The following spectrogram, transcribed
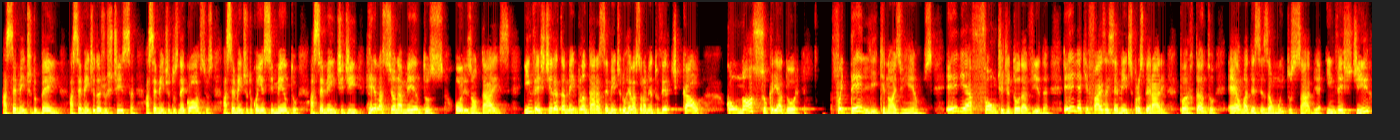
a semente do bem, a semente da justiça, a semente dos negócios, a semente do conhecimento, a semente de relacionamentos horizontais, investir é também plantar a semente do relacionamento vertical com o nosso Criador foi dele que nós viemos. Ele é a fonte de toda a vida. Ele é que faz as sementes prosperarem. Portanto, é uma decisão muito sábia investir,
